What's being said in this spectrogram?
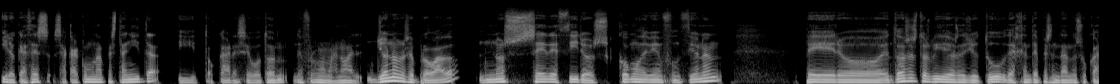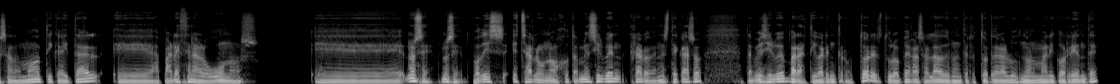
y lo que haces es sacar como una pestañita y tocar ese botón de forma manual. Yo no los he probado, no sé deciros cómo de bien funcionan, pero en todos estos vídeos de YouTube de gente presentando su casa domótica y tal, eh, aparecen algunos. Eh, no sé, no sé, podéis echarle un ojo. También sirven, claro, en este caso, también sirven para activar interruptores. Tú lo pegas al lado de un interruptor de la luz normal y corriente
